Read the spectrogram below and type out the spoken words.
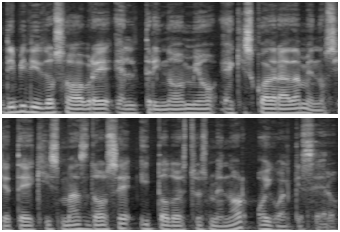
dividido sobre el trinomio x cuadrada menos 7x más 12 y todo esto es menor o igual que 0.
